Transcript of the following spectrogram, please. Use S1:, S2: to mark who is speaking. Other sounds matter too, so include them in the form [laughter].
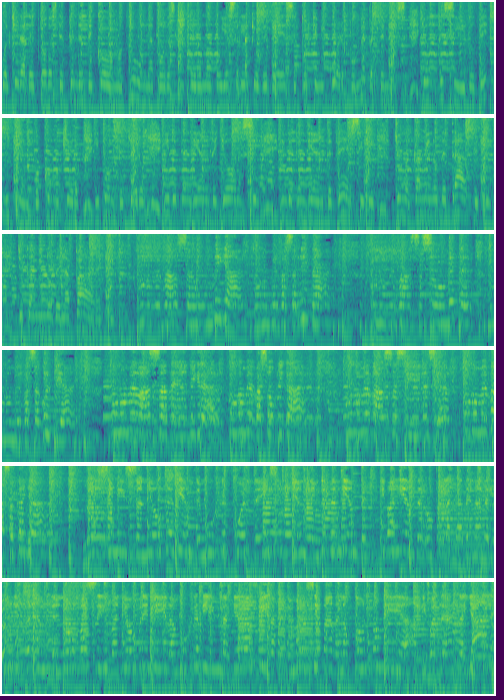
S1: Cualquiera de todas, depende
S2: ni obediente, mujer fuerte, insurgente, independiente y valiente, romper la cadena de lo indiferente, no pasiva ni oprimida, mujer linda que das vida, emancipada en autonomía, antipatriarca y alegría.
